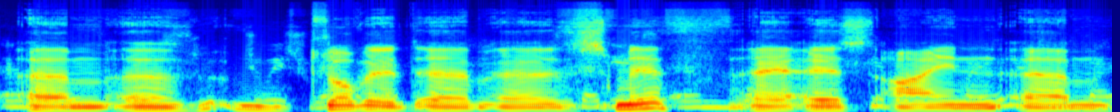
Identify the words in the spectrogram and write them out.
Ähm, äh, David äh, Smith er ist ein ähm,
